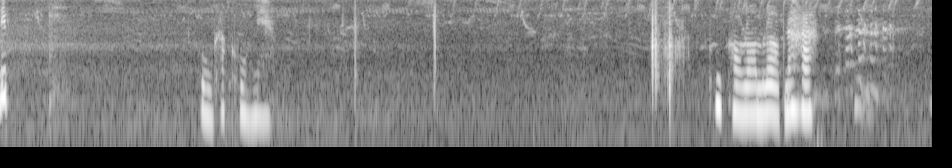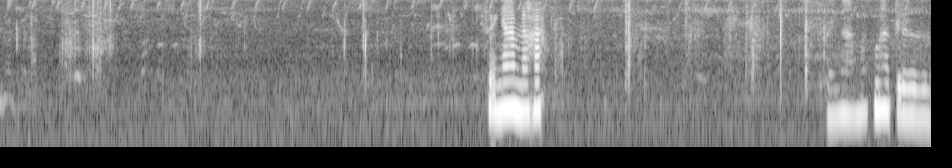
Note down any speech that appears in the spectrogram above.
ลิฟต์ คุงคักคุงเนี่ยภูเขาล้อมรอบนะคะสวยงามนะคะ สวยงามมาก ๆ เลย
